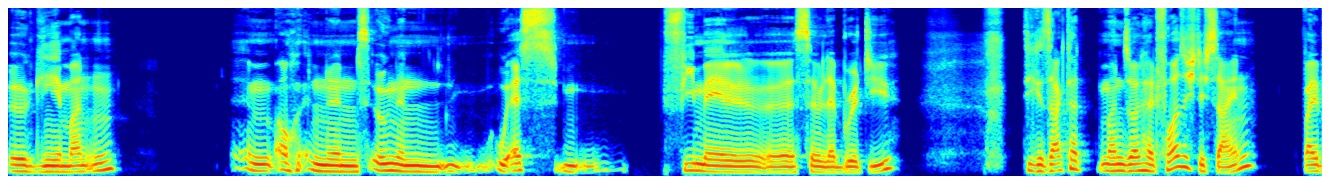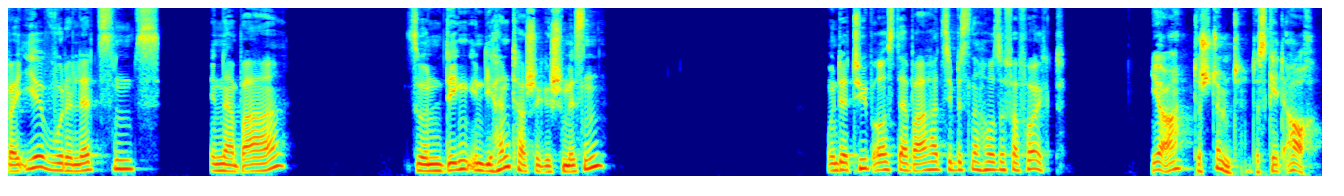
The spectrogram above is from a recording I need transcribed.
irgendjemanden, ähm, auch in einen, irgendeinen US Female äh, Celebrity, die gesagt hat, man soll halt vorsichtig sein, weil bei ihr wurde letztens in einer Bar so ein Ding in die Handtasche geschmissen und der Typ aus der Bar hat sie bis nach Hause verfolgt. Ja, das stimmt. Das geht auch.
